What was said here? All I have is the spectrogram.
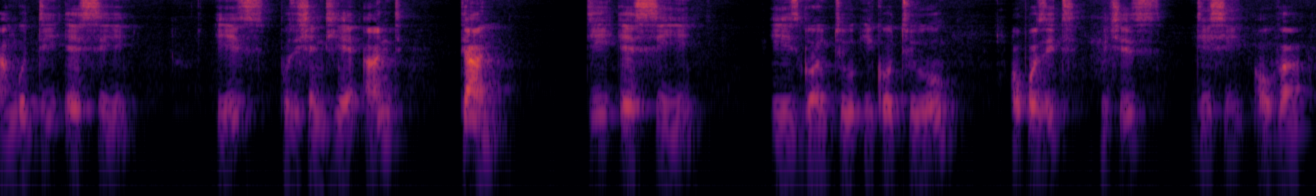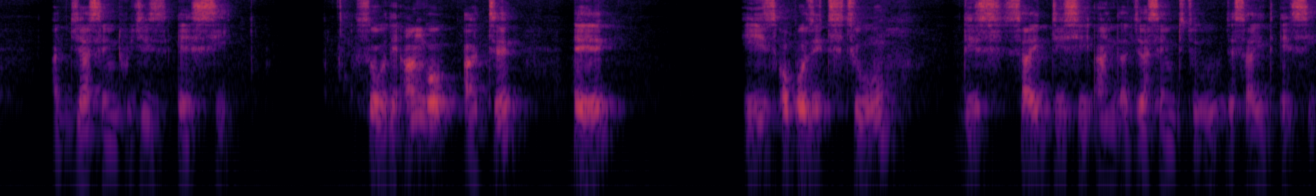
Angle DAC is positioned here and tan DAC is going to equal to opposite which is DC over adjacent which is AC. So the angle at A is opposite to this side DC and adjacent to the side AC.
